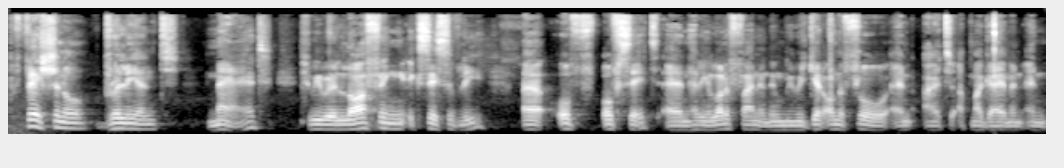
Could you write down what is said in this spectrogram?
professional, brilliant, mad. We were laughing excessively uh, off offset and having a lot of fun and then we would get on the floor and I had to up my game and, and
